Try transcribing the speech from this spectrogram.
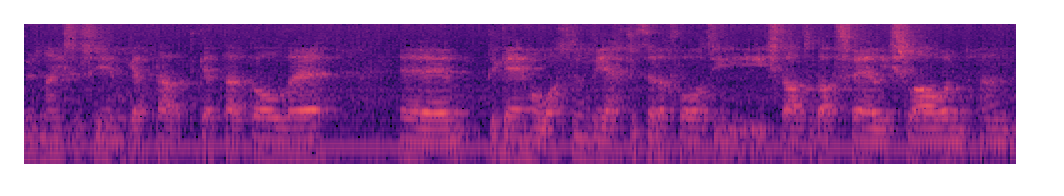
it was nice to see him get that get that goal there um, the game of watching the Exeter I thought he, he started off fairly slow and, and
